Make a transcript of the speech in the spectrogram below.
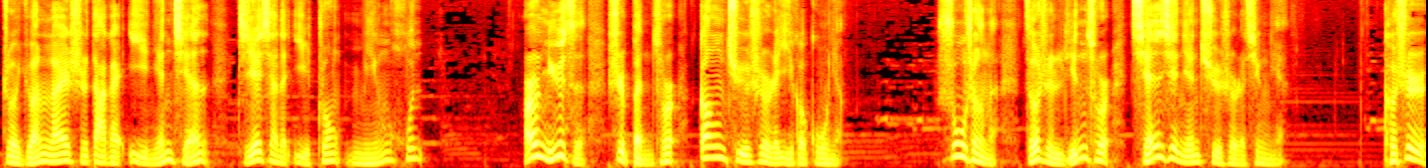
这原来是大概一年前结下的一桩冥婚，而女子是本村刚去世的一个姑娘，书生呢则是邻村前些年去世的青年。可是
